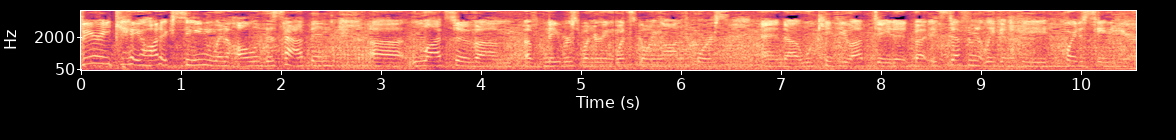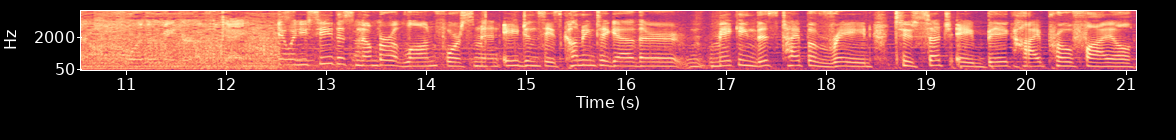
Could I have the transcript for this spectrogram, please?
very chaotic scene when all of this happened. Uh, lots of, um, of neighbors wondering what's going on, of course, and uh, we'll keep you updated. But it's definitely going to be quite a scene here for the remainder of the day when you see this number of law enforcement agencies coming together, making this type of raid to such a big, high-profile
